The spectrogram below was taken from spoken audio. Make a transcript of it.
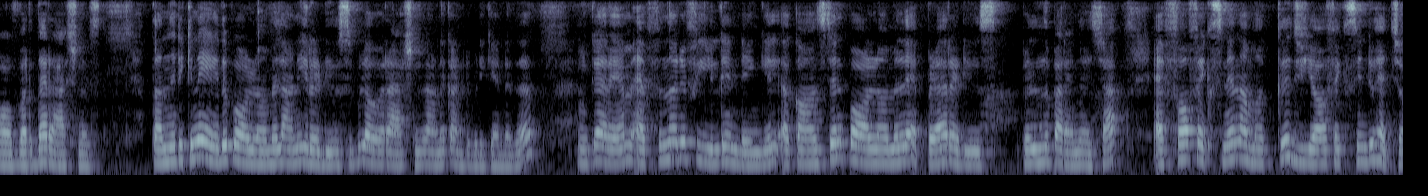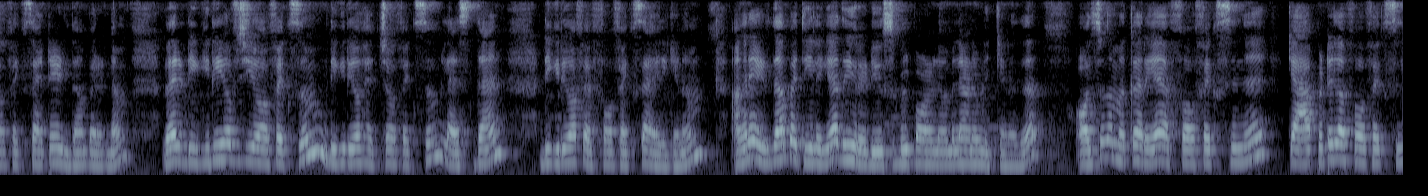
over the rationals തന്നിരിക്കുന്ന ഏത് പോളിനോമലാണ് ഇറഡ്യൂസിബിൾ ഓവർ ആണ് കണ്ടുപിടിക്കേണ്ടത്? നമുക്കറിയാം എഫ് എന്നൊരു ഫീൽഡ് ഉണ്ടെങ്കിൽ കോൺസ്റ്റന്റ് പോളിനോമൽ എപ്പോഴാണ് റെഡ്യൂസിബിൾ എന്ന് പറയുന്നത് വെച്ചാൽ എഫ് ഓഫ് എക്സിനെ നമുക്ക് G of X into H of X ആയിട്ട് എഴുതാൻ പറ്റണം. Where degree of G of എക്സും ഡിഗ്രി ഓഫ് എച്ച് ഓഫ് എക്സും less than degree of F of X ആയിരിക്കണം. അങ്ങനെ എഴുതാൻ പറ്റിയില്ലെങ്കിൽ അത് ഇറഡ്യൂസിബിൾ പോളിനോമിലാണ് വിളിക്കുന്നത് ഓൾസോ നമുക്കറിയാം എഫ് ഓഫ് എക്സിന് ക്യാപിറ്റൽ എഫ് ഓഫ് എക്സിൽ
